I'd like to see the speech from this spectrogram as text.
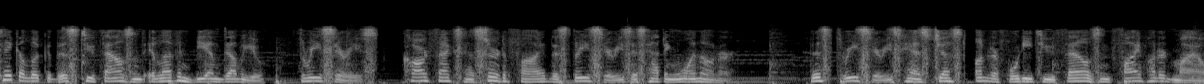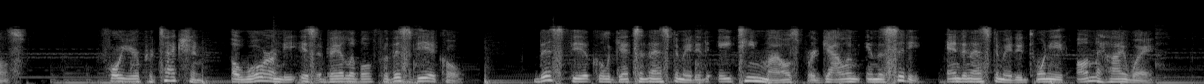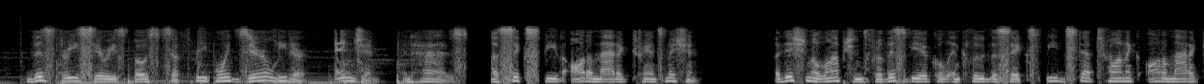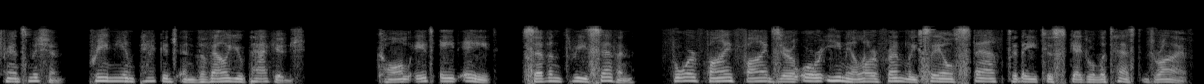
Take a look at this 2011 BMW 3 Series. Carfax has certified this 3 Series as having one owner. This 3 Series has just under 42,500 miles. For your protection, a warranty is available for this vehicle. This vehicle gets an estimated 18 miles per gallon in the city, and an estimated 28 on the highway. This 3 Series boasts a 3.0-liter engine, and has a 6-speed automatic transmission. Additional options for this vehicle include the 6-speed Steptronic automatic transmission, premium package and the value package. Call 888-737-4550 or email our friendly sales staff today to schedule a test drive.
